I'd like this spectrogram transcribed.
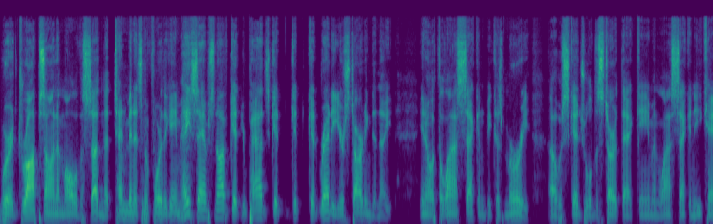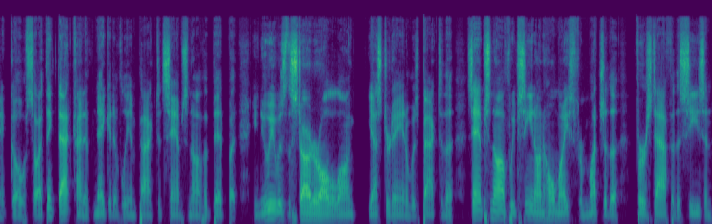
where it drops on him all of a sudden that 10 minutes before the game, hey Samsonov, get your pads, get get get ready. You're starting tonight you know, at the last second because Murray uh, was scheduled to start that game and last second he can't go. So I think that kind of negatively impacted Samsonov a bit, but he knew he was the starter all along yesterday and it was back to the Samsonov we've seen on home ice for much of the first half of the season,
